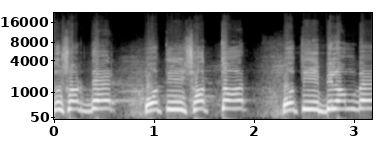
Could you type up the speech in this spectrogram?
দূষরদের অতি সত্তর অতি বিলম্বে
